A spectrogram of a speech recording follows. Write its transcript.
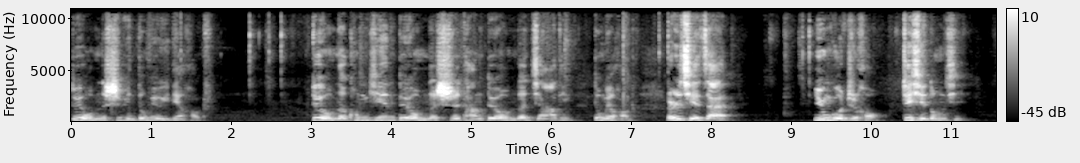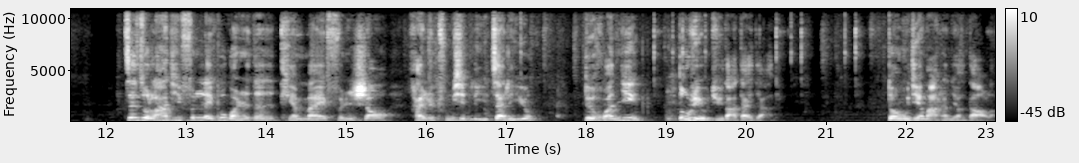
对我们的食品都没有一点好处，对我们的空间、对我们的食堂、对我们的家庭都没有好处，而且在。用过之后，这些东西在做垃圾分类，不管是它填埋、焚烧，还是重新利再利用，对环境都是有巨大代价的。端午节马上就要到了，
